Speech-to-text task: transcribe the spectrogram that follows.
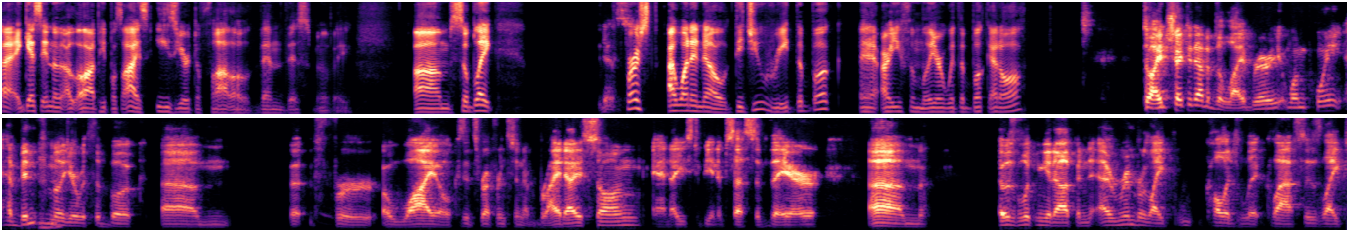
I guess in a lot of people's eyes, easier to follow than this movie. Um, so Blake, yes. first I want to know: Did you read the book? Uh, are you familiar with the book at all? So I checked it out of the library at one point. Have been mm-hmm. familiar mm-hmm. with the book um, uh, for a while because it's referenced in a Bright Eyes song, and I used to be an obsessive there. Um, I was looking it up, and I remember like college lit classes. Like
